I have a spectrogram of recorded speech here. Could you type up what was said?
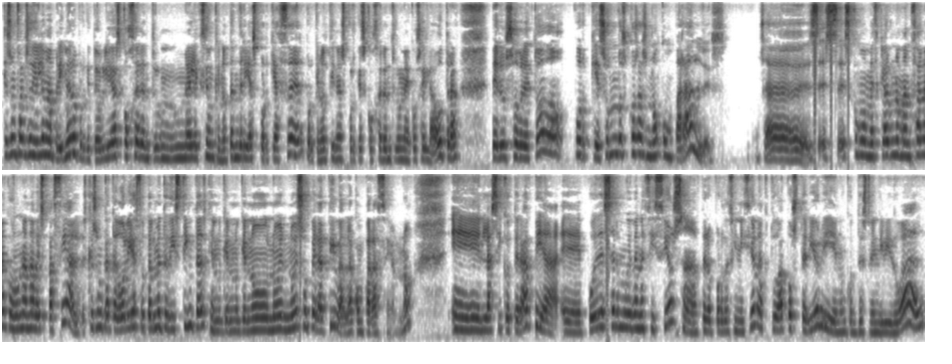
que es un falso dilema primero porque te obliga a escoger entre una elección que no tendrías por qué hacer, porque no tienes por qué escoger entre una cosa y la otra, pero sobre todo porque son dos cosas no comparables. O sea, es, es, es, como mezclar una manzana con una nave espacial. Es que son categorías totalmente distintas que, que, que no, no, no, es operativa la comparación, ¿no? Eh, la psicoterapia eh, puede ser muy beneficiosa, pero por definición actúa a posteriori en un contexto individual.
